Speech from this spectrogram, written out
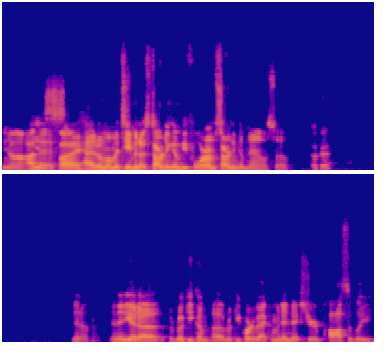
you know, I, if so I had him on my team and I was starting him before, I'm starting him now. So Okay. you know, and then you got a, a rookie come a rookie quarterback coming in next year, possibly.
